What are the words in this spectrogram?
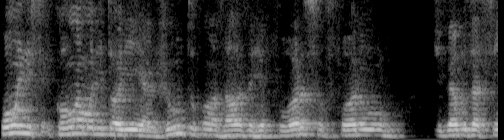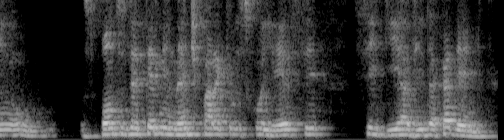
com com a monitoria, junto com as aulas de reforço, foram, digamos assim, os pontos determinantes para que eu escolhesse seguir a vida acadêmica.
